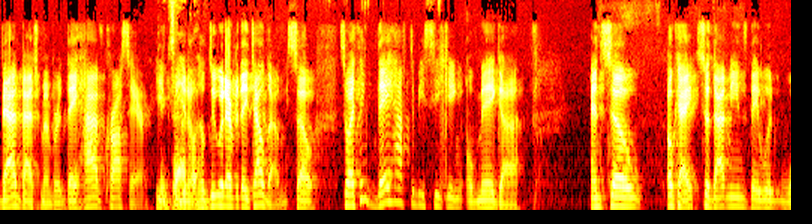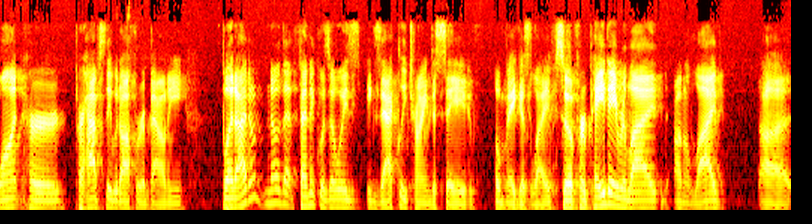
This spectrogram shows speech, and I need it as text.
Bad Batch member, they have Crosshair. He, exactly. You know, he'll do whatever they tell them. So, so I think they have to be seeking Omega, and so okay, so that means they would want her. Perhaps they would offer a bounty, but I don't know that Fennec was always exactly trying to save Omega's life. So if her payday relied on a live uh,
